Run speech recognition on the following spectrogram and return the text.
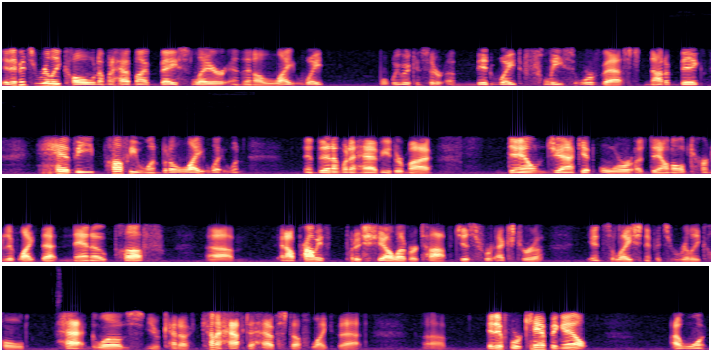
and if it's really cold, I'm going to have my base layer and then a lightweight what we would consider a midweight fleece or vest, not a big, heavy, puffy one, but a lightweight one. And then I'm going to have either my down jacket or a down alternative like that nano puff. Um, and I'll probably put a shell over top just for extra insulation if it's really cold. Hat, gloves, you know, kind of kind of have to have stuff like that. Um, and if we're camping out, I want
